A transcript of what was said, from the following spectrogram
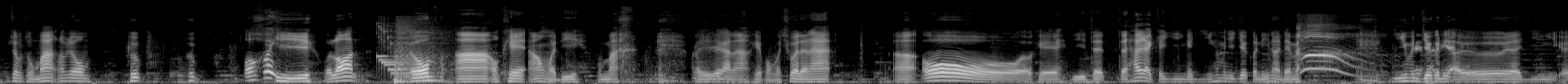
ท่านผู้ชมสูงมากท่านผู้ชมปึ๊บปึ๊บ โอ้ยหัวร้อนโยมอ่าโอเค เอ้าสวัสดีคุณมา ไปด้วยกันนะโอเคผมมาช่วยแล้วนะฮะอ่าโอ้โอเค ดีแต่แต่ถ้าอยากจะยิงกันยิงให้มันเยอะๆกว่านี้หน่อยได้ไหมยิงให้มันเยอะกว่านี้เออยิงอีกเอ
